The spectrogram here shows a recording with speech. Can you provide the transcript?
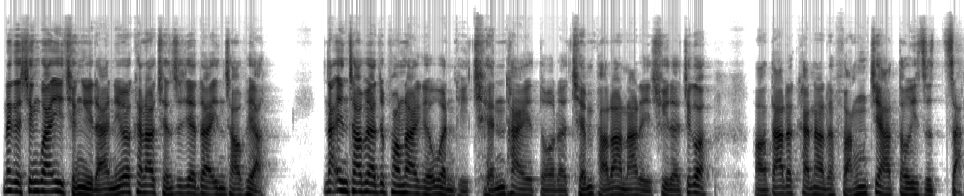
那个新冠疫情以来，你会看到全世界都在印钞票，那印钞票就碰到一个问题，钱太多了，钱跑到哪里去了？结果。好，大家都看到的房价都一直涨，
